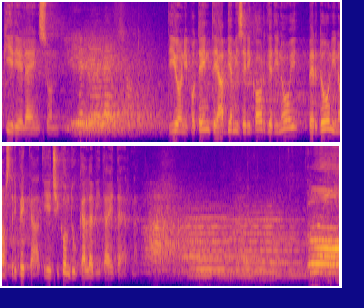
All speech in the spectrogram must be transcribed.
Kyrie eleison. Dio Onnipotente abbia misericordia di noi, perdoni i nostri peccati e ci conduca alla vita eterna. Gloria,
